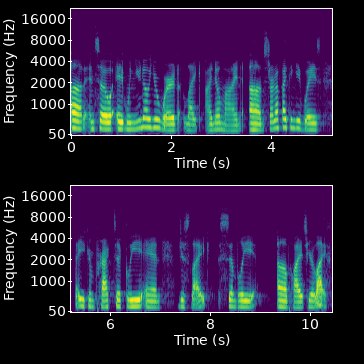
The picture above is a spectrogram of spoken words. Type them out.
Um, and so, it, when you know your word, like I know mine, um, start off by thinking of ways that you can practically and just like simply uh, apply it to your life.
